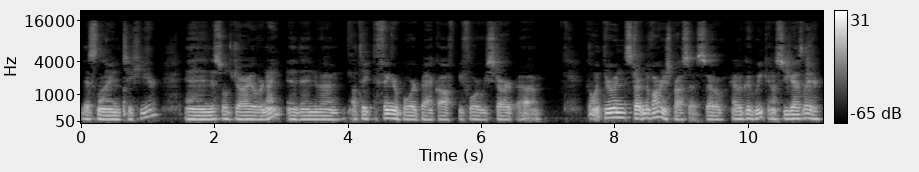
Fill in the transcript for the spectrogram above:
this line to here, and this will dry overnight, and then um, I'll take the fingerboard back off before we start uh, going through and starting the varnish process. So have a good week, and I'll see you guys later.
